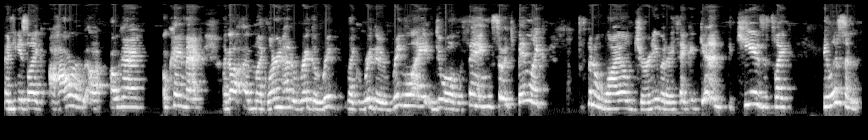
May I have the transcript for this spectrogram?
And he's like, "How are we? Uh, okay, okay, Mac. I got. I'm like learning how to rig a rig, like rig a ring light and do all the things. So it's been like it's been a wild journey. But I think again, the key is it's like hey, listen,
